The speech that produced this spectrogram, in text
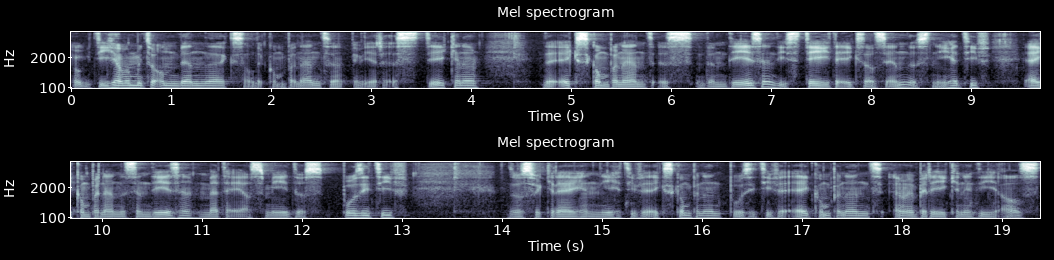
ook die gaan we moeten ontbinden. Ik zal de componenten weer eens tekenen. De x-component is dan deze, die is tegen de x-as in, dus negatief. y-component is deze, met de y-as mee, dus positief. Dus we krijgen een negatieve x-component, positieve y-component, en we berekenen die als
